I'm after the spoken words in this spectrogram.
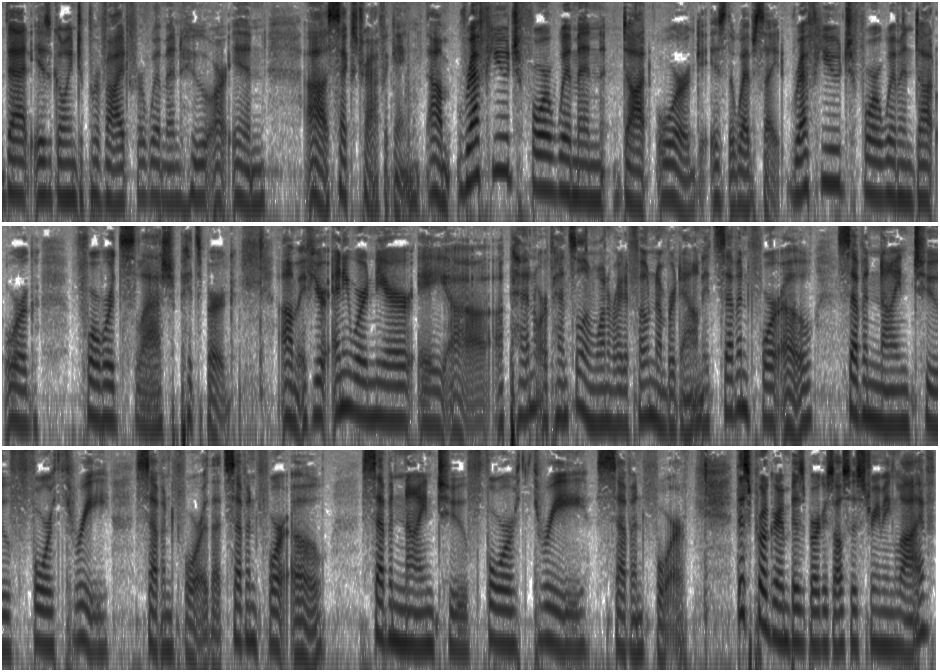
that is going to provide for women who are in uh, sex trafficking. Um, refugeforwomen.org is the website. refugeforwomen.org forward slash Pittsburgh. Um, if you're anywhere near a, uh, a pen or pencil and want to write a phone number down, it's 740 792 4374. That's 740 792 4374. This program, Bisburg, is also streaming live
